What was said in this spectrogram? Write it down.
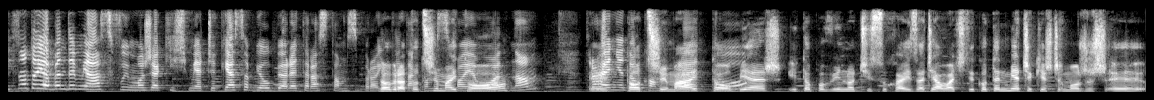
nic, no to ja będę miała swój może jakiś mieczyk. Ja sobie ubiorę teraz tą zbroję. Dobra, to taką trzymaj swoją to. Ładną. Trochę Y, nie To do trzymaj, to kompletu. bierz i to powinno ci, słuchaj, zadziałać. Tylko ten mieczyk jeszcze możesz... y,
